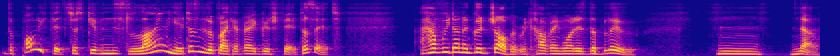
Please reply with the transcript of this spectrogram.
the polyfit's just given this line here. It doesn't look like a very good fit, does it? Have we done a good job at recovering what is the blue? Hmm, no.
